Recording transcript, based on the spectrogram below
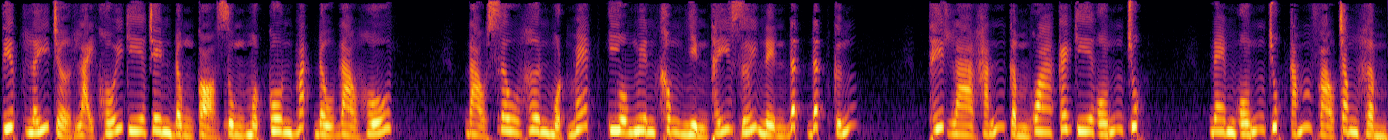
Tiếp lấy trở lại khối kia trên đồng cỏ dùng một côn bắt đầu đào hố. Đào sâu hơn một mét yêu nguyên không nhìn thấy dưới nền đất đất cứng. Thế là hắn cầm qua cái kia ốm trúc. Đem ốm trúc cắm vào trong hầm.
